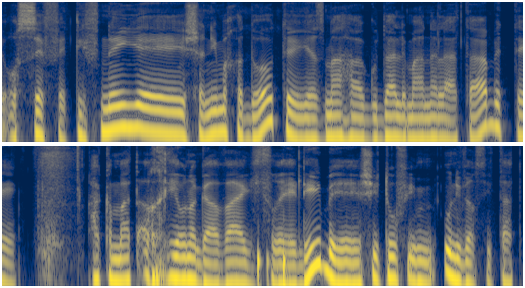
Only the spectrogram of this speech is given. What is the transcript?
אוספת. לפני שנים אחדות יזמה האגודה למען הלהט"ב את... הקמת ארכיון הגאווה הישראלי בשיתוף עם אוניברסיטת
